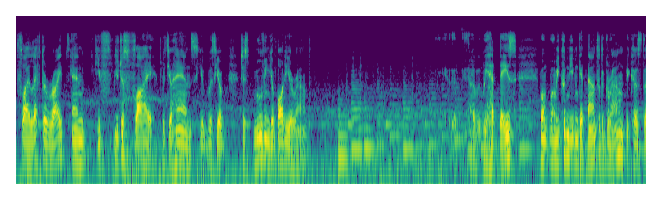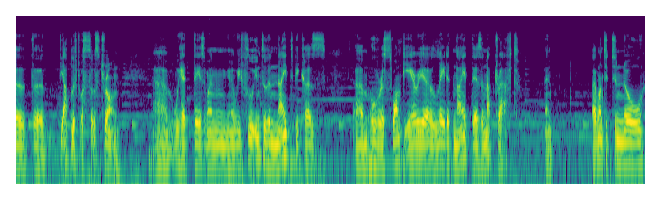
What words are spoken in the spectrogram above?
fly left or right, and you you just fly with your hands, you, with your just moving your body around. You know, we had days when, when, we couldn't even get down to the ground because the the, the uplift was so strong. Uh, we had days when you know we flew into the night because um, over a swampy area late at night there's an updraft, and I wanted to know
